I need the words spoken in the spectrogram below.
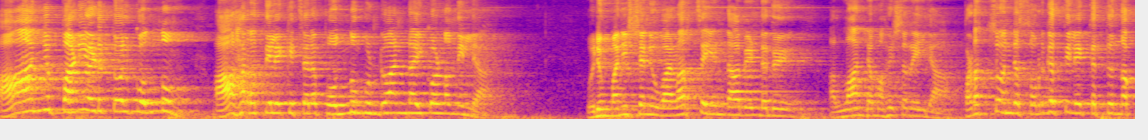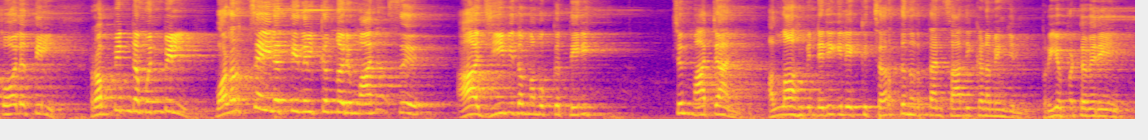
ആഞ്ഞു പണിയെടുത്തോൽക്കൊന്നും ആഹാരത്തിലേക്ക് ചിലപ്പോ ഒന്നും കൊണ്ടുപോകാൻ ഉണ്ടായിക്കൊള്ളുന്നില്ല ഒരു മനുഷ്യന് വളർച്ചയുണ്ടാവേണ്ടത് അള്ളാന്റെ മഹിഷറയില്ല. പടച്ചോന്റെ സ്വർഗത്തിലേക്ക് എത്തുന്ന കോലത്തിൽ റബ്ബിന്റെ മുൻപിൽ വളർച്ചയിലെത്തി നിൽക്കുന്ന ഒരു മനസ്സ് ആ ജീവിതം നമുക്ക് തിരിച്ചു മാറ്റാൻ അള്ളാഹുവിന്റെ അരികിലേക്ക് ചേർത്ത് നിർത്താൻ സാധിക്കണമെങ്കിൽ പ്രിയപ്പെട്ടവരെ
